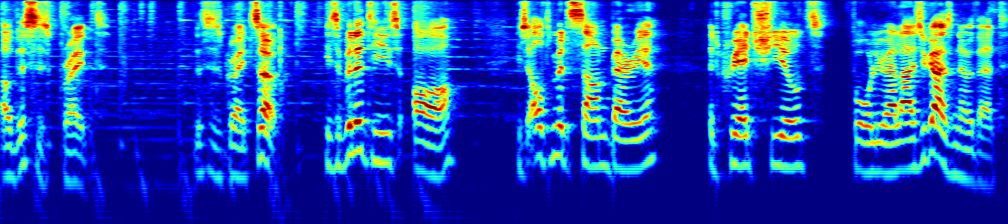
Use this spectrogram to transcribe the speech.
Oh, this is great. This is great. So, his abilities are his ultimate sound barrier. It creates shields for all your allies. You guys know that.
